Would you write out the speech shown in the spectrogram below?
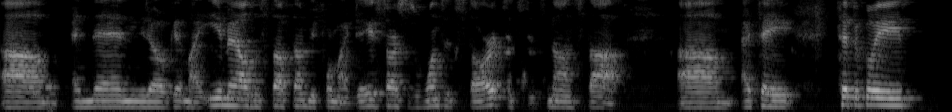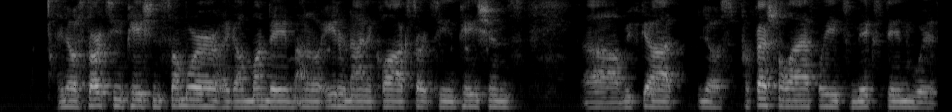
um, and then you know get my emails and stuff done before my day starts. Because once it starts, it's it's nonstop. Um, I'd say typically you know, start seeing patients somewhere like on Monday, I don't know, eight or nine o'clock, start seeing patients. Uh, we've got, you know, professional athletes mixed in with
